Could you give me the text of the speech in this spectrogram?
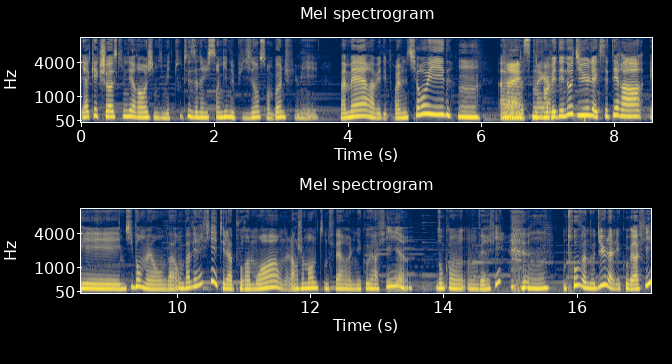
Il y a quelque chose qui me dérange. Il me dit, mais toutes tes analyses sanguines depuis 10 ans sont bonnes. Je fais, mais ma mère avait des problèmes de thyroïde. Mhm. Euh, Ouais, C'était enlever des nodules, etc. Et il me dit bon, mais on va, on va vérifier. T'es là pour un mois, on a largement le temps de faire une échographie, donc on, on vérifie. Mhm. On trouve un nodule à l'échographie,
